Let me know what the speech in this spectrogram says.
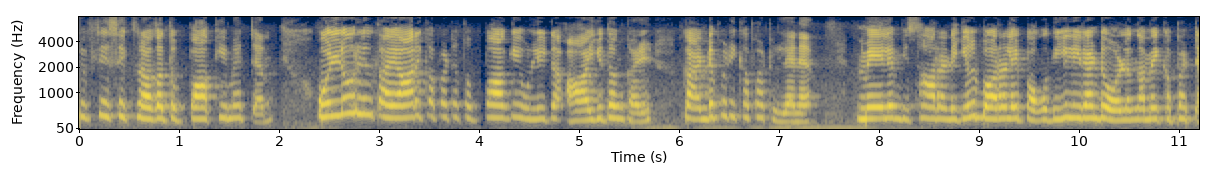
பிப்டி சிக்ஸ் ரக துப்பாக்கி மற்றும் உள்ளூரில் தயாரிக்கப்பட்ட துப்பாக்கி உள்ளிட்ட ஆயுதங்கள் கண்டுபிடிக்கப்பட்டுள்ளன. மேலும் விசாரணையில் பொரளை பகுதியில் இரண்டு ஒழுங்கமைக்கப்பட்ட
